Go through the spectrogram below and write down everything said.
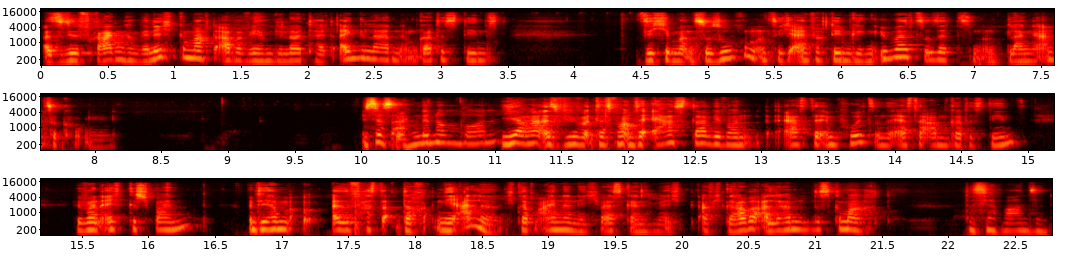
Also diese Fragen haben wir nicht gemacht, aber wir haben die Leute halt eingeladen im Gottesdienst, sich jemanden zu suchen und sich einfach dem gegenüberzusetzen und lange anzugucken. Ist das angenommen worden? Ja, also wir, das war unser erster, wir waren erster Impuls, unser erster Abendgottesdienst. Wir waren echt gespannt. Und die haben, also fast, doch, nee, alle. Ich glaube, einer nicht, ich weiß gar nicht mehr. Ich, aber ich glaube, alle haben das gemacht. Das ist ja Wahnsinn.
